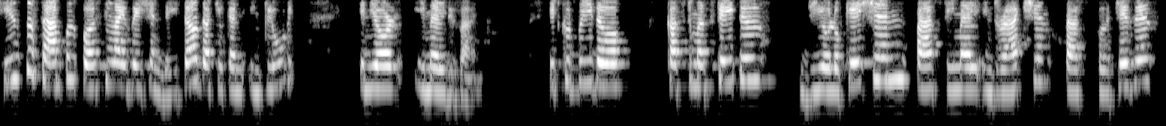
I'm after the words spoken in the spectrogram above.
Here's the sample personalization data that you can include in your email design. It could be the customer status, geolocation, past email interactions, past purchases.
